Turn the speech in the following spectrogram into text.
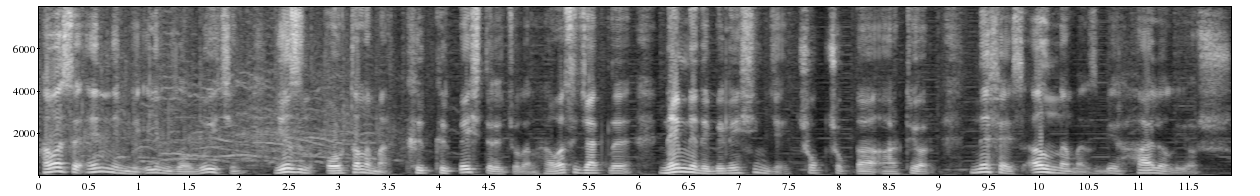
Havası en nemli ilimiz olduğu için yazın ortalama 40-45 derece olan hava sıcaklığı nemle de birleşince çok çok daha artıyor. Nefes alınamaz bir hal oluyor.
